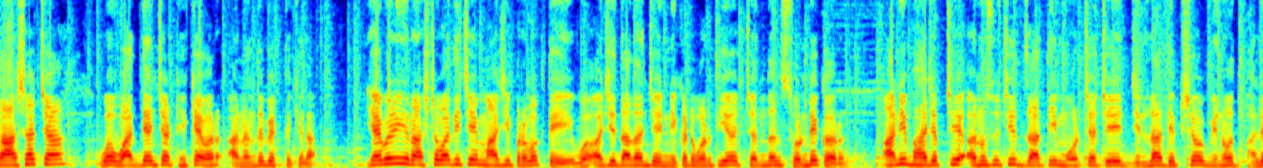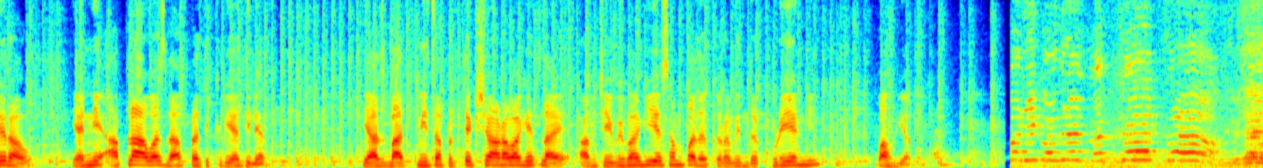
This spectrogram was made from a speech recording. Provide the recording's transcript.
ताशाच्या व वाद्यांच्या ठेक्यावर आनंद व्यक्त केला. यावेळी राष्ट्रवादीचे माजी प्रवक्ते व अजितदादांचे निकटवर्तीय चंदन सोंडेकर आणि भाजपचे अनुसूचित जाती मोर्चाचे जिल्हाध्यक्ष विनोद भालेराव यांनी आपला आवाजला प्रतिक्रिया दिल्यात. याच बातमीचा प्रत्यक्ष आढावा घेतलाय आमचे विभागीय संपादक रवींद्र खुडे यांनी. पाहूयात राष्ट्रवादी कांग्रेस पक्षाचा विजय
